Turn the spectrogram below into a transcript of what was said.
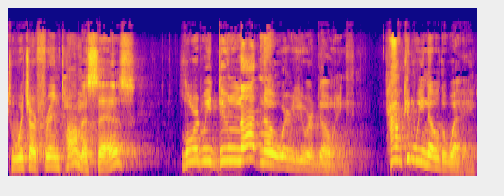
to which our friend Thomas says, Lord, we do not know where you are going. How can we know the way?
